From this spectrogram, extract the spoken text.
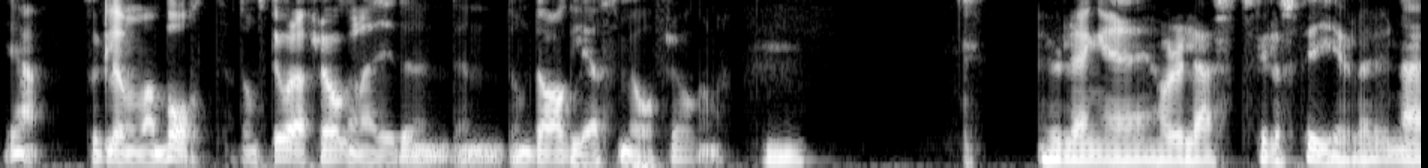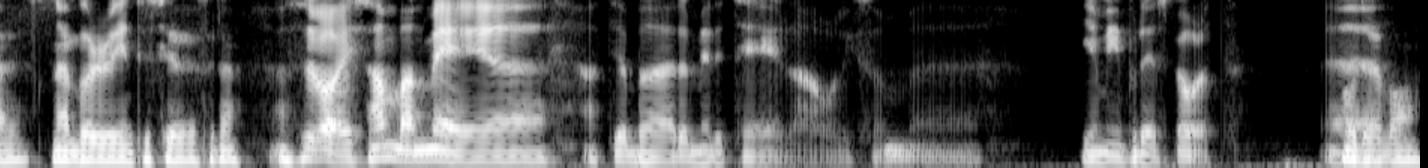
ja, så glömmer man bort de stora frågorna i den, den, de dagliga små frågorna. Mm. Hur länge har du läst filosofi eller när, när började du intressera dig för det? Alltså det var i samband med eh, att jag började meditera och liksom eh, ge mig in på det spåret. Eh, och det var?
